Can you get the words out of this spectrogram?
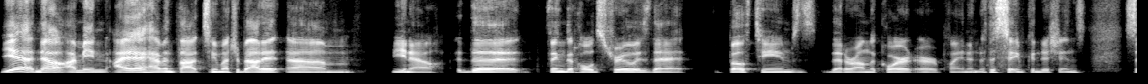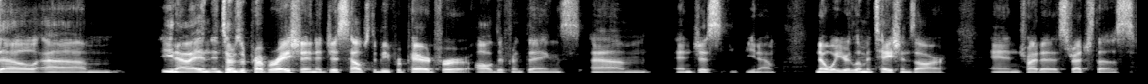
Yeah, no, I mean, I haven't thought too much about it. Um, you know, the thing that holds true is that both teams that are on the court are playing under the same conditions. So, um, you know, in, in terms of preparation, it just helps to be prepared for all different things. Um, and just you know know what your limitations are and try to stretch those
